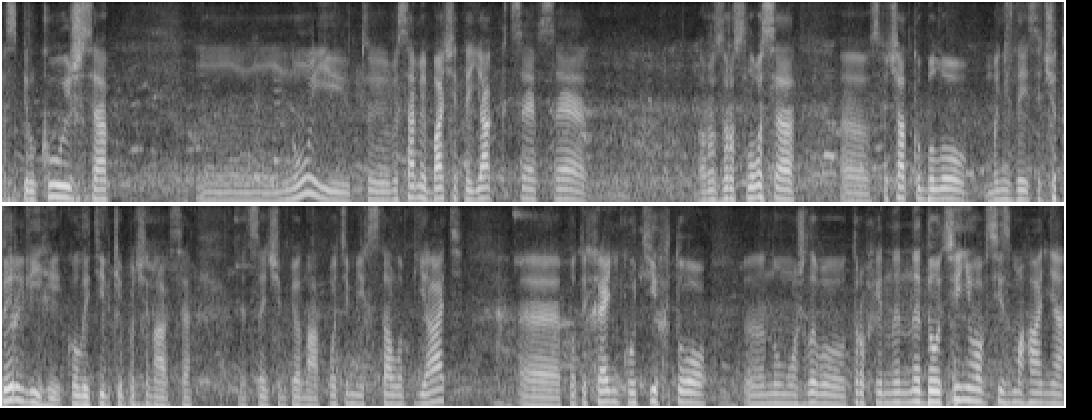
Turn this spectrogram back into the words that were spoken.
е, спілкуєшся. Ну і ви самі бачите, як це все розрослося. Е, Спочатку було, мені здається, чотири ліги, коли тільки починався цей чемпіонат. Потім їх стало п'ять. Е, Потихеньку ті, хто е, ну, можливо трохи недооцінював ці змагання,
